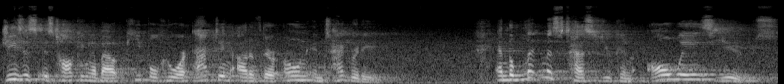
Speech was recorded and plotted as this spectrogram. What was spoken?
Jesus is talking about people who are acting out of their own integrity. And the litmus test you can always use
